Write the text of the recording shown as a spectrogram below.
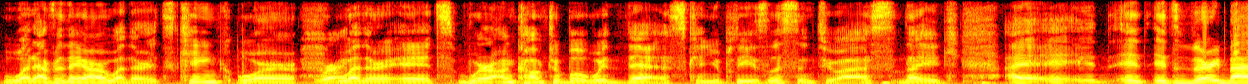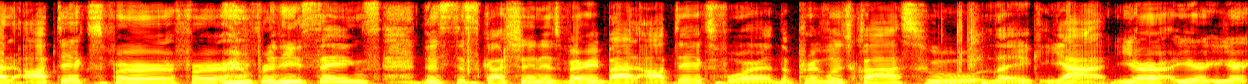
whatever they are, whether it's kink or Right. whether it's we're uncomfortable with this, can you please listen to us? Like, I, it, it, it's very bad optics for for for these things. This discussion is very bad optics for the privileged class who like, yeah, you're you're you're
